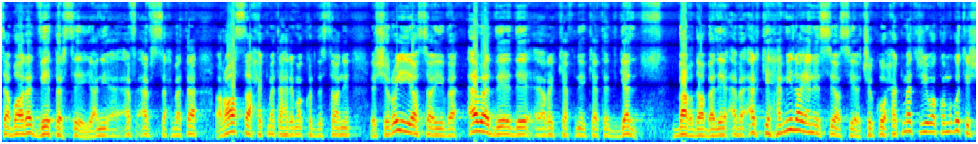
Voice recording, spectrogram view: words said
سەبارەت وێ پرسێ یعنی ئەف ئەف سەحبەتە ڕاستە حکمەتە هەرێمە کوردستانی شڕوی یاسایی بە ئەوە دێ دێ ڕێککەفنێکەتە گەل بغدا بله أبا ارکی همی لایەن سیاسیە چکو حکمت جی وەکم گوتیش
